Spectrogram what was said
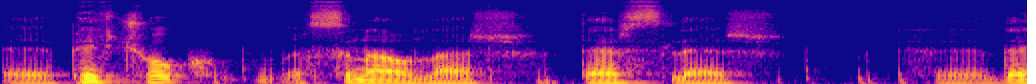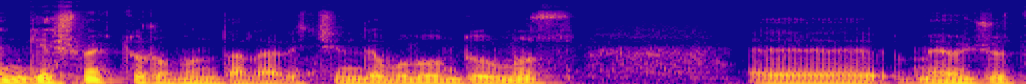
e, pek çok sınavlar, derslerden geçmek durumundalar. İçinde bulunduğumuz e, mevcut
